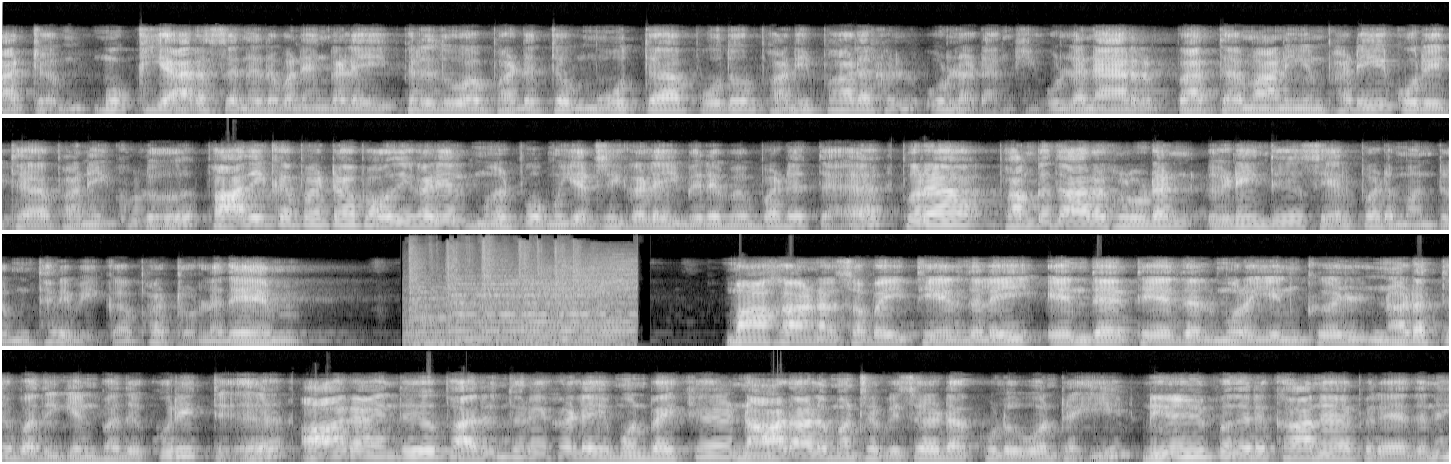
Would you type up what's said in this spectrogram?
மற்றும் முக்கிய அரசு நிறுவனங்களை பிரதுவப்படுத்தும் மூத்த பொது பணிப்பாளர்கள் உள்ளடங்கியுள்ளனர். வர்த்தமானியின்படி குறித்த பணிக்குழு பாதிக்கப்பட்ட பகுதிகளில் மீட்பு முயற்சிகளை விரைவுபடுத்த பிற பங்குதாரர்களுடன் இணைந்து செயல்படும் என்றும் தெரிவிக்கப்பட்டுள்ளது. மாகாண சபை தேர்தலை எந்த தேர்தல் முறையின் கீழ் நடத்துவது என்பது குறித்து ஆராய்ந்து பரிந்துரைகளை முன்வைக்க நாடாளுமன்ற விசேட குழு ஒன்றை நியமிப்பதற்கான பிரேதனை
